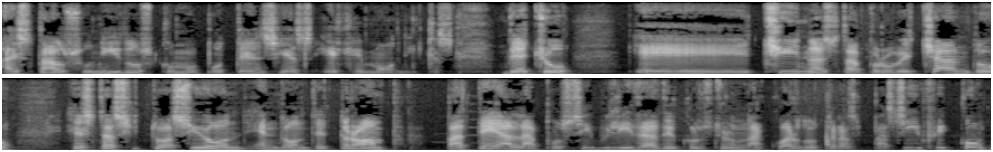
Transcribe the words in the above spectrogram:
a Estados Unidos como potencias hegemónicas. De hecho, eh, China está aprovechando esta situación en donde Trump patea la posibilidad de construir un acuerdo transpacífico,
